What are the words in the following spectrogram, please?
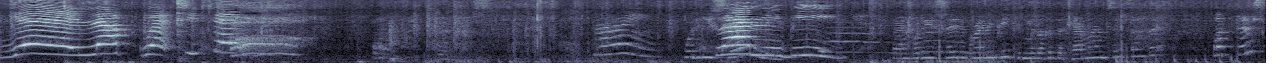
Yay! Look what she said. Oh my goodness. Mine. What do you Granny say? B. And what do you say to Granny P? Can you look at the camera and say something? What this?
